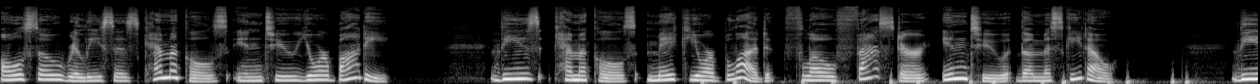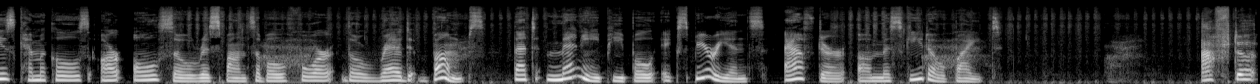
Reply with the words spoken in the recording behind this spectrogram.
also releases chemicals into your body. These chemicals make your blood flow faster into the mosquito. These chemicals are also responsible for the red bumps that many people experience after a mosquito bite. After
